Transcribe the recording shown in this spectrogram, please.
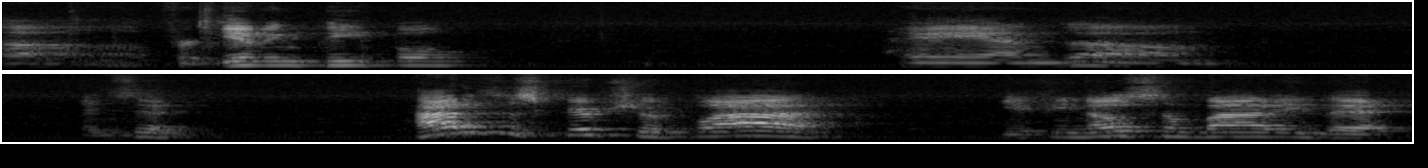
uh, forgiving people, and um, and said, "How does the scripture apply if you know somebody that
